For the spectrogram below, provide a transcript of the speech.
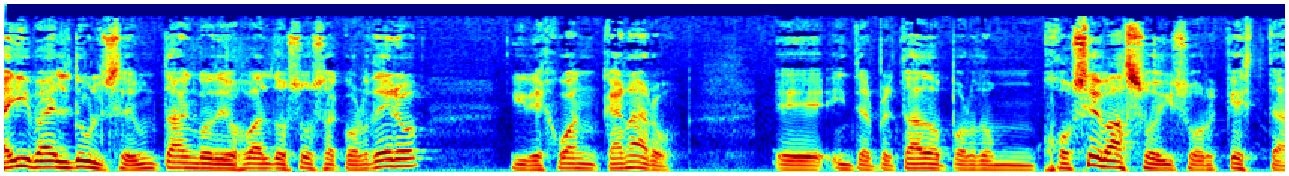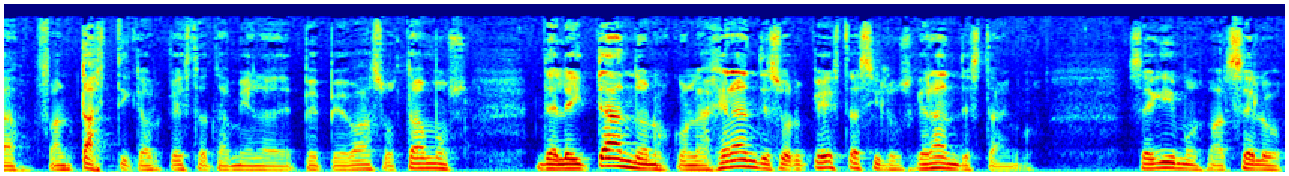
Ahí va el dulce, un tango de Osvaldo Sosa Cordero y de Juan Canaro, eh, interpretado por don José Vaso y su orquesta, fantástica orquesta también la de Pepe Vaso. Estamos deleitándonos con las grandes orquestas y los grandes tangos. Seguimos, Marcelo,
